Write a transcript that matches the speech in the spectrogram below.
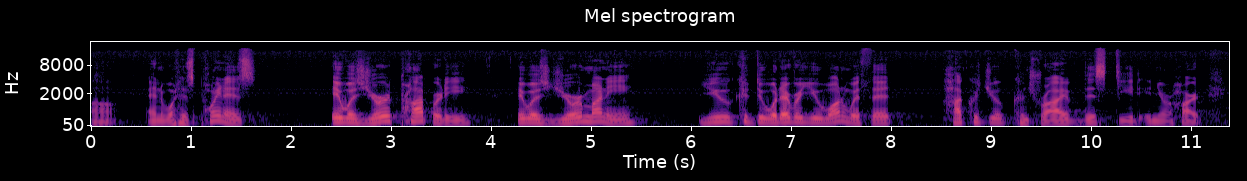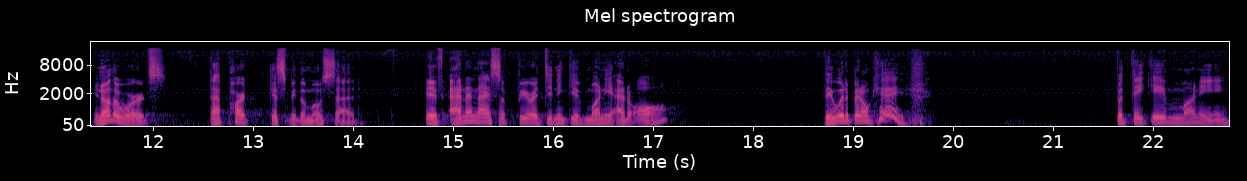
Uh, and what his point is, it was your property, it was your money. You could do whatever you want with it. How could you contrive this deed in your heart? In other words, that part gets me the most sad. If Ananias and Sapphira didn't give money at all, they would have been okay. but they gave money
